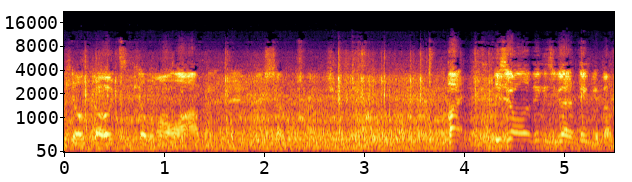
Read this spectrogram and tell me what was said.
kill codes and kill them all off, and then restart from scratch. But these are all the things you got to think about.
